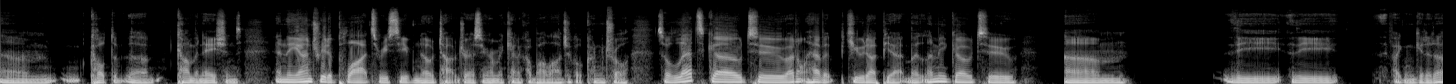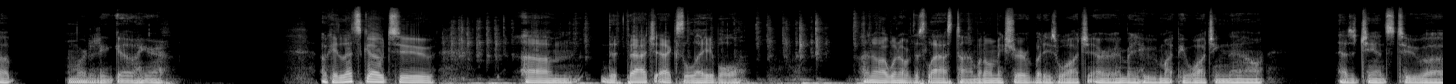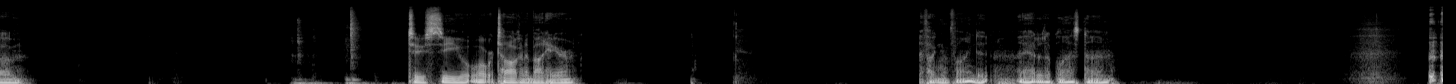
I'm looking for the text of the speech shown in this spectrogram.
um, culti- uh, combinations. And the untreated plots received no top dressing or mechanical biological control. So let's go to, I don't have it queued up yet, but let me go to um, the, the, if I can get it up, where did it go here? Okay, let's go to um, the Thatch X label I know I went over this last time, but I want to make sure everybody's watching, or everybody who might be watching now has a chance to uh, to see what we're talking about here. If I can find it, I had it up last time.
